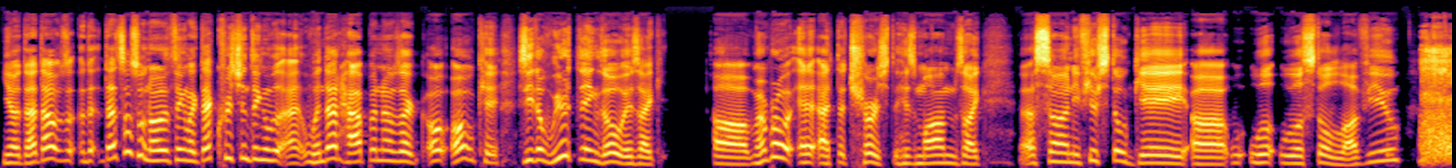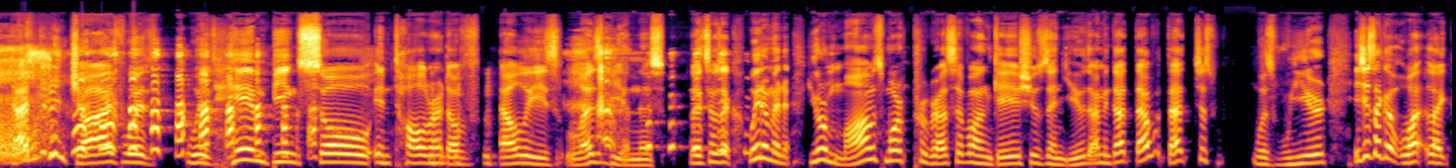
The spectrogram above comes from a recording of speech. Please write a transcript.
Yeah, that that was th- that's also another thing. Like that Christian thing. uh, When that happened, I was like, oh, oh, okay. See, the weird thing though is like. Uh, remember at the church, his mom's like, uh, "Son, if you're still gay, uh, we'll we'll still love you." That didn't jive with with him being so intolerant of Ellie's lesbianness. Like, so I was like, "Wait a minute, your mom's more progressive on gay issues than you." I mean, that that that just was weird. It's just like a what? Like,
